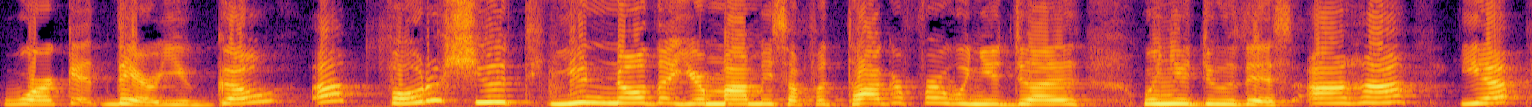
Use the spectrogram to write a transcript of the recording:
Work it. There you go. Up. Photo shoot. You know that your mommy's a photographer when you do when you do this. Uh-huh. Yep.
